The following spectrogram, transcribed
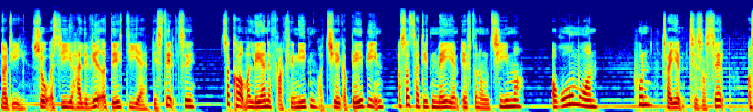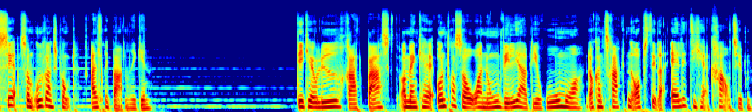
når de så at sige har leveret det, de er bestilt til, så kommer lægerne fra klinikken og tjekker babyen, og så tager de den med hjem efter nogle timer. Og rumoren, hun tager hjem til sig selv og ser som udgangspunkt aldrig barnet igen. Det kan jo lyde ret barskt, og man kan undre sig over, at nogen vælger at blive rumor, når kontrakten opstiller alle de her krav til dem.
